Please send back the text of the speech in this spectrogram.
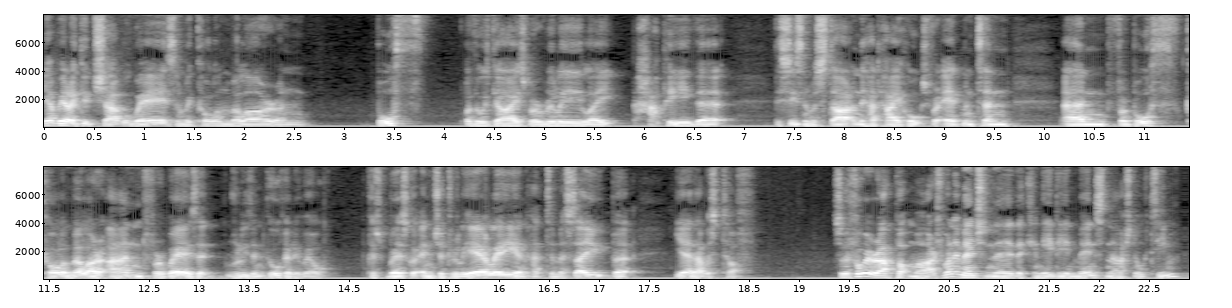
Yeah, we had a good chat with Wes and with Colin Miller, and both of those guys were really like happy that the season was starting. They had high hopes for Edmonton, and for both Colin Miller and for Wes, it really didn't go very well because Wes got injured really early and had to miss out. But yeah, that was tough. So before we wrap up March, I want to mention the, the Canadian men's national team.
